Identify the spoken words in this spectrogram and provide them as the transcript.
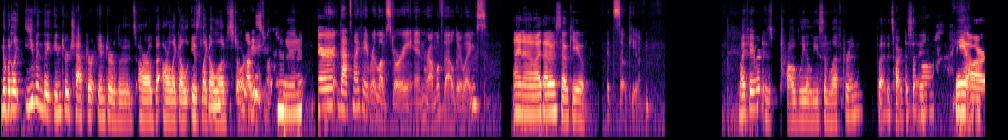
No, but like even the interchapter interludes are a, are like a is like a love story. Love story. Mhm. There, that's my favorite love story in Realm of the Elderlings. I know. I thought it was so cute. It's so cute. My favorite is probably Alise and Leftrin, but it's hard to say. Oh, They yeah. are,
